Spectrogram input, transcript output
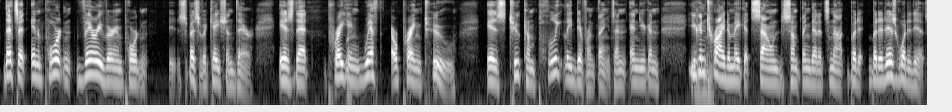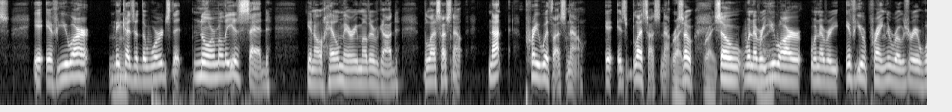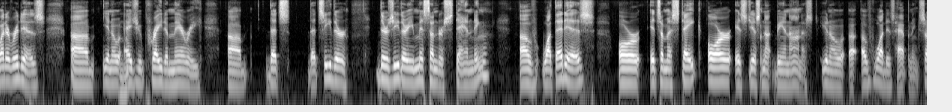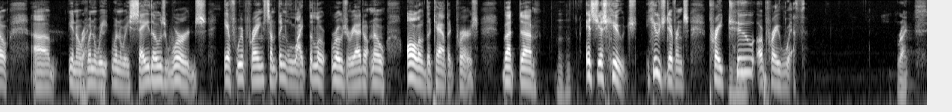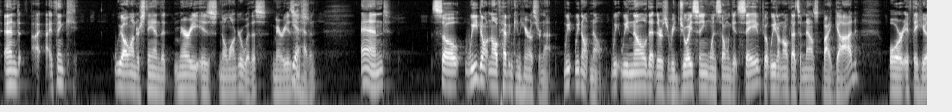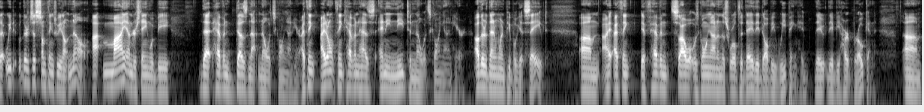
that's an important, very very important uh, specification. There is that praying with or praying to is two completely different things, and and you can you can try to make it sound something that it's not, but it, but it is what it is. If you are because of the words that normally is said, you know, Hail Mary, Mother of God, bless us now, not pray with us now. It's bless us now. Right. So Right. so whenever Right. you are, whenever if you're praying the Rosary or whatever it is, um, you know, Mm-hmm. as you pray to Mary, uh, that's that's either there's either a misunderstanding of what that is, or it's a mistake, or it's just not being honest, you know, uh, of what is happening. So, uh, you know, Right, when we when we say those words, if we're praying something like the lo- Rosary, I don't know all of the Catholic prayers, but uh, Mm-hmm. it's just huge, huge difference. Pray to Mm-hmm. or pray with. Right. And I, I think we all understand that Mary is no longer with us. Mary is Yes. in heaven. And so we don't know if heaven can hear us or not. We, we don't know. We, we know that there's rejoicing when someone gets saved, but we don't know if that's announced by God or if they hear that. We, there's just some things we don't know. Uh, my understanding would be that heaven does not know what's going on here. I think I don't think heaven has any need to know what's going on here, other than when people get saved. Um, I, I think if heaven saw what was going on in this world today, they'd all be weeping. It- they, they'd be heartbroken. Um,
